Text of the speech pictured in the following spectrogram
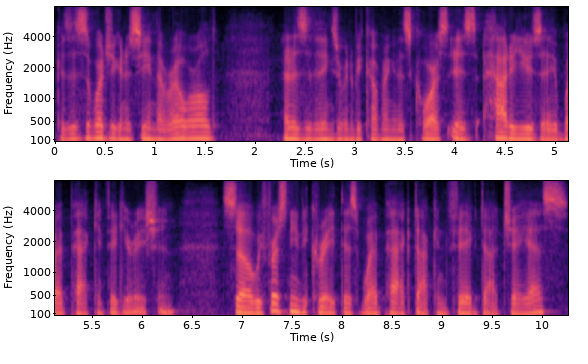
because this is what you're going to see in the real world. And this is the things we're going to be covering in this course is how to use a Webpack configuration. So we first need to create this webpack.config.js.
